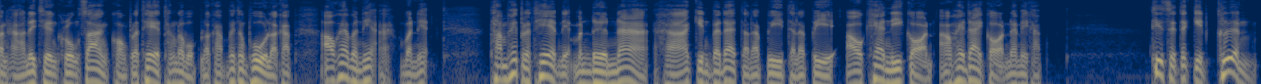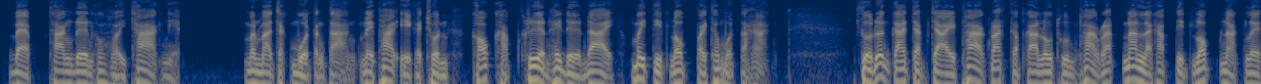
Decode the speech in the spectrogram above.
ปัญหาในเชิงโครงสร้างของประเทศทั้งระบบหรอกครับ ไม่ต้องพูดหรอกครับ เอาแค่วันนี้อะวันนี้ทำให้ประเทศเนี่ยมันเดินหน้าหากินไปได้แต่ละปีแต่ละปี เอาแค่นี้ก่อนเอาให้ได้ก่อนได้ไหมครับ ที่เศรษฐกิจเคลื่อนแบบทางเดินของหอยทากเนี่ยมันมาจากหมวดต่างๆ ในภาคเอกชนเขาขับเคลื่อนให้เดินได้ ไม่ติดลบไปทั้งหมดต่างหาก ส่วนเรื่องการจับจ่ายภาครัฐกับการลงทุนภาครัฐนั่นแหละครับ ติดลบหนักเลย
